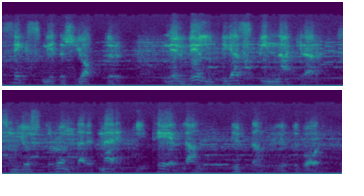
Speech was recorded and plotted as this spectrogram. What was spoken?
sexmetersjotter med väldiga spinnakrar som just rundar ett märke i tävlan utanför Göteborg.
